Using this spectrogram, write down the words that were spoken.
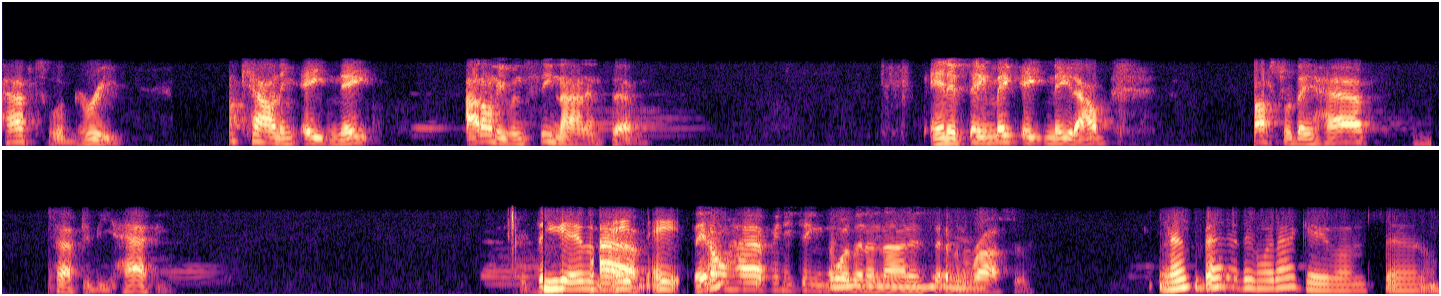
have to agree. I'm counting eight and eight. I don't even see nine and seven. And if they make eight and eight out, roster they have they have to be happy. They, You gave them have- eight and eight. they don't have anything more than a nine and seven mm-hmm. roster. That's better than what I gave them. So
